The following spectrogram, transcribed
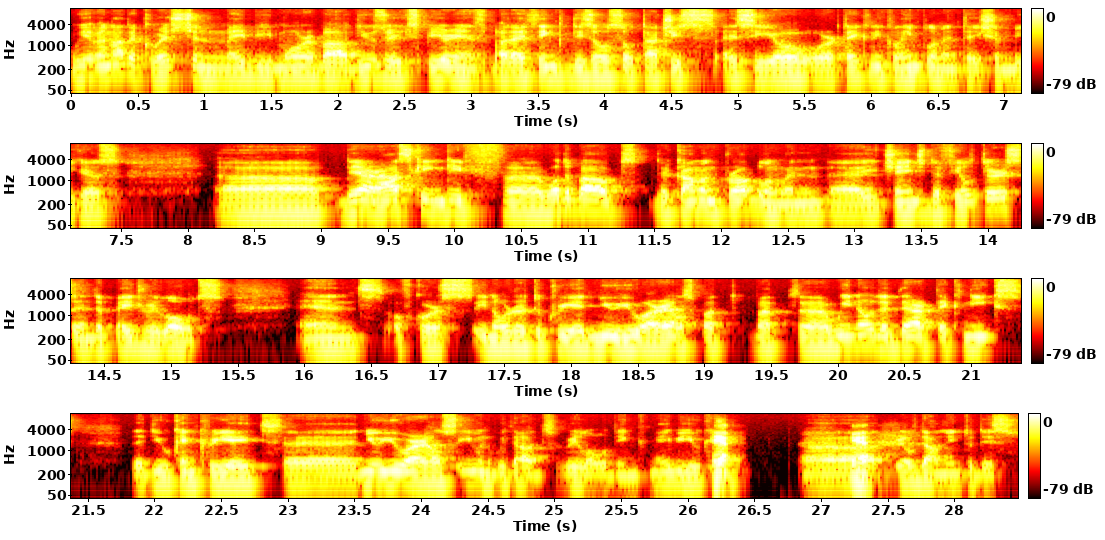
we have another question, maybe more about user experience, but I think this also touches SEO or technical implementation because uh, they are asking if, uh, what about the common problem when uh, you change the filters and the page reloads? And of course, in order to create new URLs, but, but uh, we know that there are techniques that you can create uh, new URLs even without reloading. Maybe you can yeah. Yeah. drill down into this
